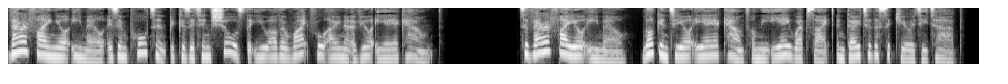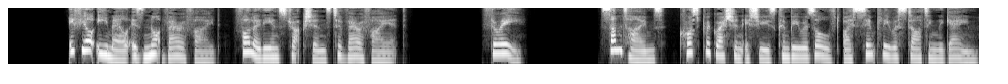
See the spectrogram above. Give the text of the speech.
Verifying your email is important because it ensures that you are the rightful owner of your EA account. To verify your email, log into your EA account on the EA website and go to the Security tab. If your email is not verified, follow the instructions to verify it. 3. Sometimes, cross-progression issues can be resolved by simply restarting the game.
